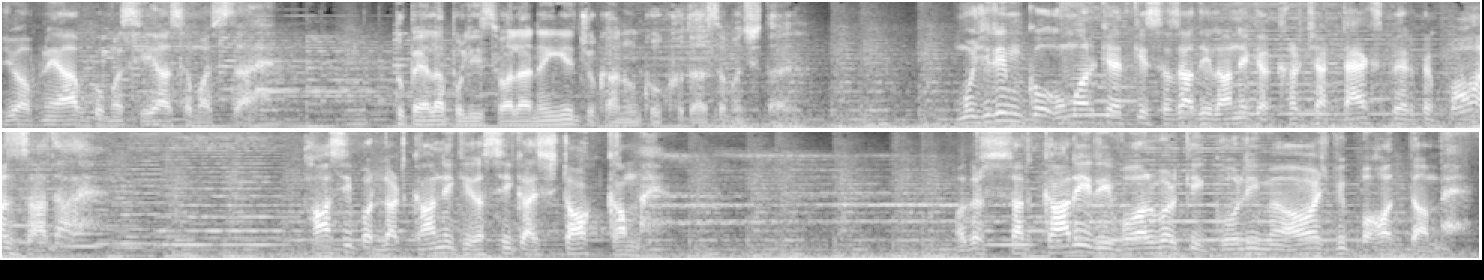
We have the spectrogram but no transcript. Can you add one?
जो अपने आप को मसीहा समझता है। तो पहला पुलिस वाला नहीं है जो कानून को खुदा समझता है। मुजरिम को उम्र कैद की सजा दिलाने का खर्चा टैक्स पेयर पे बहुत ज़्यादा है। फांसी पर लटकाने की रस्सी का स्टॉक कम है। मगर सरकारी रिवॉल्वर की गोली में आज भी बहुत दम है।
